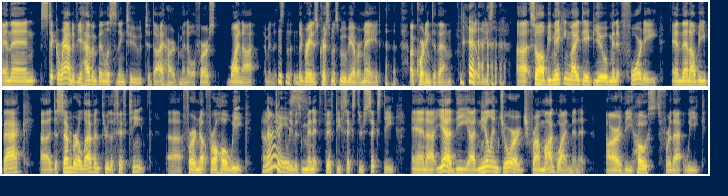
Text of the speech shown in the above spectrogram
and then stick around if you haven't been listening to to Die Hard Minute. Well, first, why not? I mean, it's the, the greatest Christmas movie ever made, according to them, at least. Uh, so I'll be making my debut minute 40, and then I'll be back uh, December 11th through the 15th uh, for a no- for a whole week, uh, which I believe Nice. is minute 56 through 60. And uh, yeah, the uh, Neil and George from Mogwai Minute are the hosts for that week.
